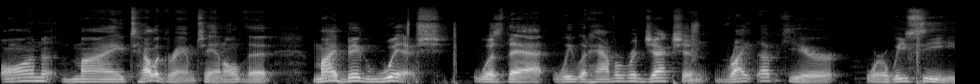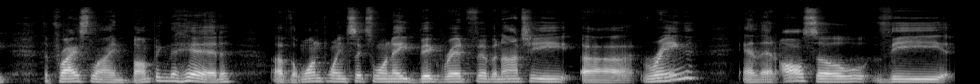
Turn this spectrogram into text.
on my Telegram channel that my big wish was that we would have a rejection right up here where we see the price line bumping the head of the 1.618 big red Fibonacci uh, ring. And then also the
